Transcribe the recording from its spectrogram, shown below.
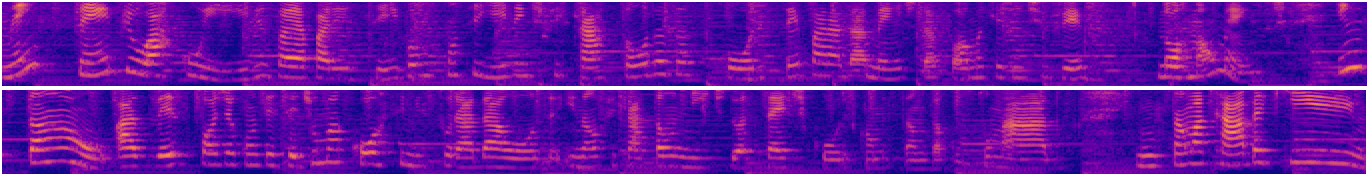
Nem sempre o arco-íris vai aparecer e vamos conseguir identificar todas as cores separadamente da forma que a gente vê normalmente. Então, às vezes pode acontecer de uma cor se misturar da outra e não ficar tão nítido as sete cores como estamos acostumados. Então, acaba que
